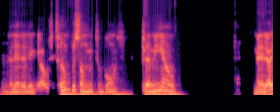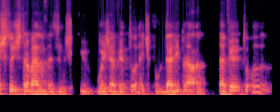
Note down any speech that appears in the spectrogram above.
Hum. galera é legal, os trampos são muito bons. Para mim é o melhor estúdio de trabalhar no Brasil, que hoje é a Vetor, né? Tipo, dali para da Vetor,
